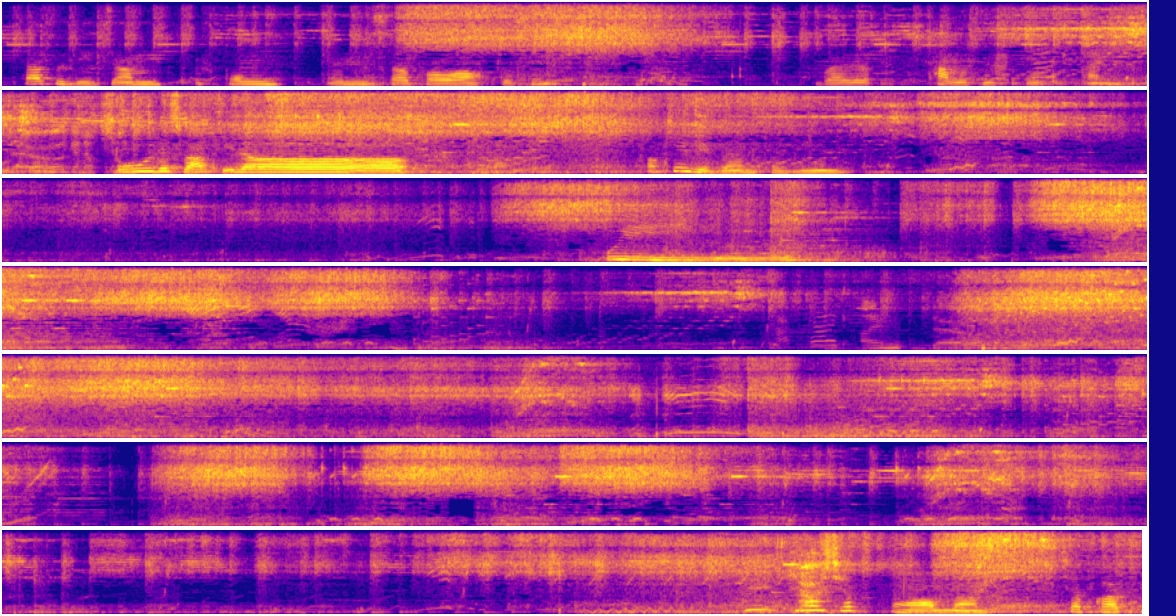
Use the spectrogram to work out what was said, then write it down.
Ich hasse die Jump-Sprung in Star Power. Bisschen. Weil kann das nicht so gut. So gut jumpen. Oh, das war Fehler. Okay, wir werden verlieren.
